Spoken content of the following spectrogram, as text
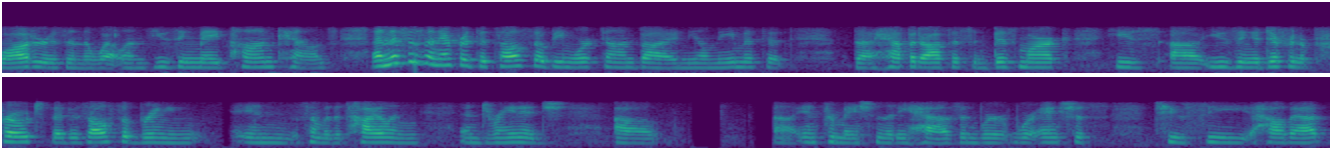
water is in the wetlands using May pond counts. And this is an effort that's also being worked on by Neal Niemuth at the HAPET office in Bismarck. He's uh, using a different approach that is also bringing in some of the tiling and drainage uh, uh, information that he has, and we're, we're anxious to see how that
